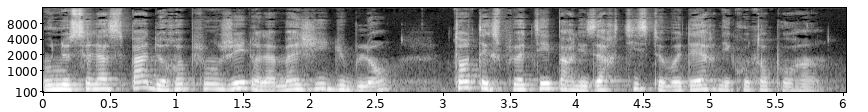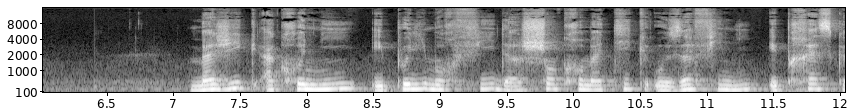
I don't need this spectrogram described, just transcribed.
On ne se lasse pas de replonger dans la magie du blanc, tant exploitée par les artistes modernes et contemporains. Magique achronie et polymorphie d'un champ chromatique aux infinies et presque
